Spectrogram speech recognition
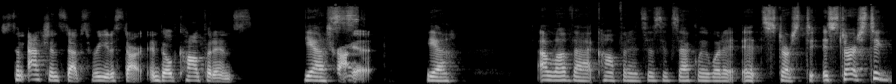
some action steps for you to start and build confidence. Yes. Try it. Yeah. I love that. Confidence is exactly what it, it starts to it starts to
